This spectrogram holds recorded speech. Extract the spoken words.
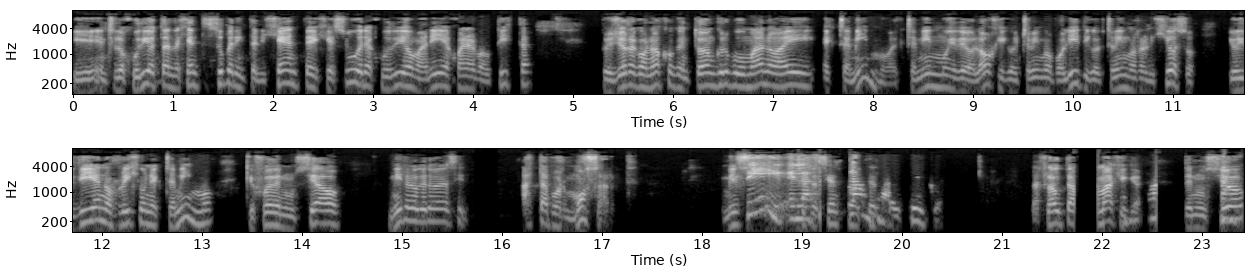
Y entre los judíos están la gente súper inteligente, Jesús era judío, María, Juan el Bautista, pero yo reconozco que en todo un grupo humano hay extremismo, extremismo ideológico, extremismo político, extremismo religioso. Y hoy día nos rige un extremismo que fue denunciado, mira lo que te voy a decir, hasta por Mozart. Sí, en la flauta. La flauta mágica. Denunció,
